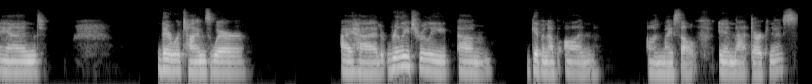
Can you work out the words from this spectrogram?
And there were times where i had really truly um, given up on on myself in that darkness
